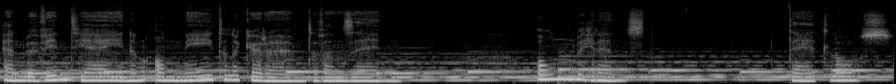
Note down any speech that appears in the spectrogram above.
En bevind jij in een onmetelijke ruimte van zijn, onbegrensd, tijdloos,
